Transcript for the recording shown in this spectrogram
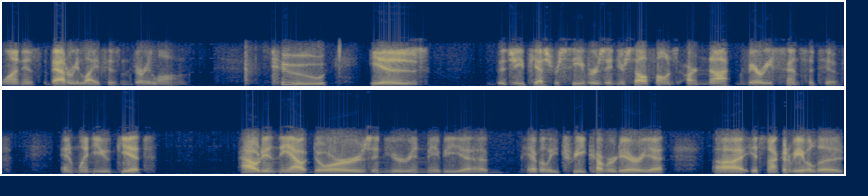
One is the battery life isn't very long. Two is the GPS receivers in your cell phones are not very sensitive. And when you get out in the outdoors and you're in maybe a heavily tree covered area, uh, it's not going to be able to,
